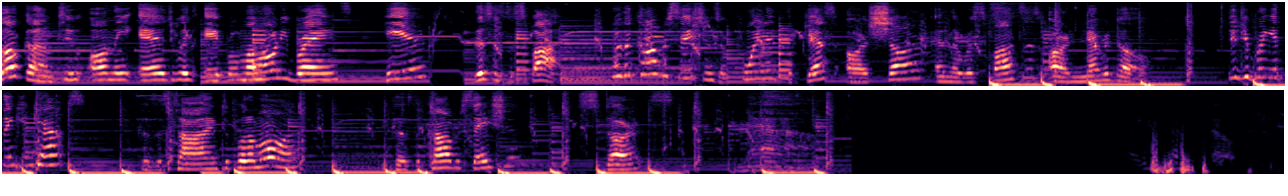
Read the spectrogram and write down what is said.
Welcome to On the Edge with April Mahoney Brains. Here, this is the spot where the conversations are pointed, the guests are sharp, and the responses are never dull. Did you bring your thinking caps? Because it's time to put them on. Because the conversation starts now.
